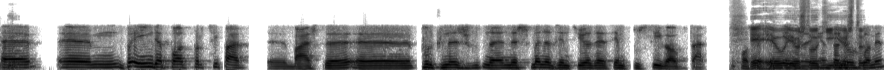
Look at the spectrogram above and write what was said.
ainda pode participar. Eh, basta, uh, porque nas, na, nas semanas anteriores é sempre possível votar. Seja, é, eu, eu, estou aqui, eu, estou, eu,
